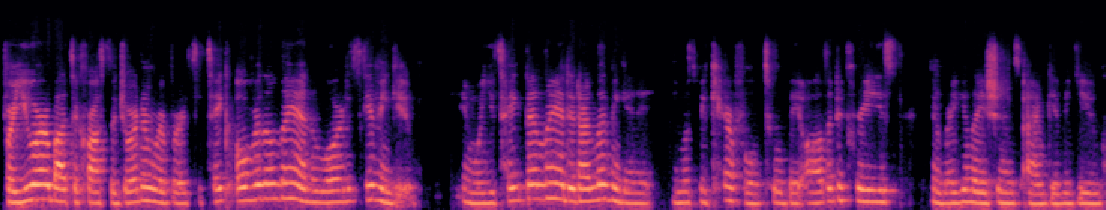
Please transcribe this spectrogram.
For you are about to cross the Jordan River to take over the land the Lord is giving you. And when you take that land and are living in it, you must be careful to obey all the decrees and regulations I am giving you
